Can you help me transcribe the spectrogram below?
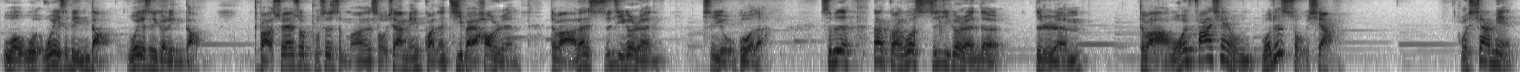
我我我也是领导，我也是一个领导，对吧？虽然说不是什么手下没管了几百号人，对吧？但十几个人是有过的，是不是？那管过十几个人的的人，对吧？我会发现我我的手下，我下面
